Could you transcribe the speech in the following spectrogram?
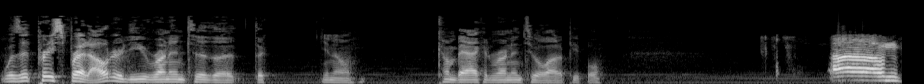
was it pretty spread out or do you run into the, the, you know, come back and run into a lot of people? Um,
